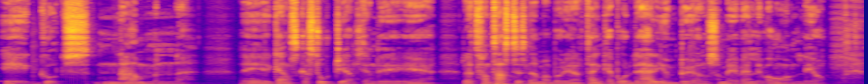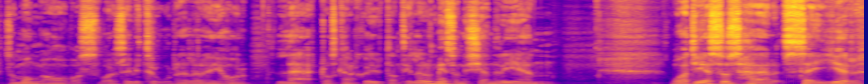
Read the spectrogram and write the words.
är Guds namn. Det är ganska stort egentligen. Det är rätt fantastiskt när man börjar tänka på det. Det här är ju en bön som är väldigt vanlig och som många av oss, vare sig vi tror eller ej, har lärt oss kanske utan till eller åtminstone känner igen. Och att Jesus här säger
